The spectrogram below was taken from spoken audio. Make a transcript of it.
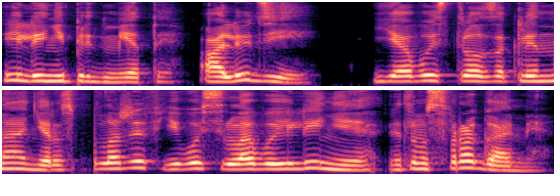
Или не предметы, а людей. Я выставил заклинание, расположив его силовые линии рядом с врагами.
